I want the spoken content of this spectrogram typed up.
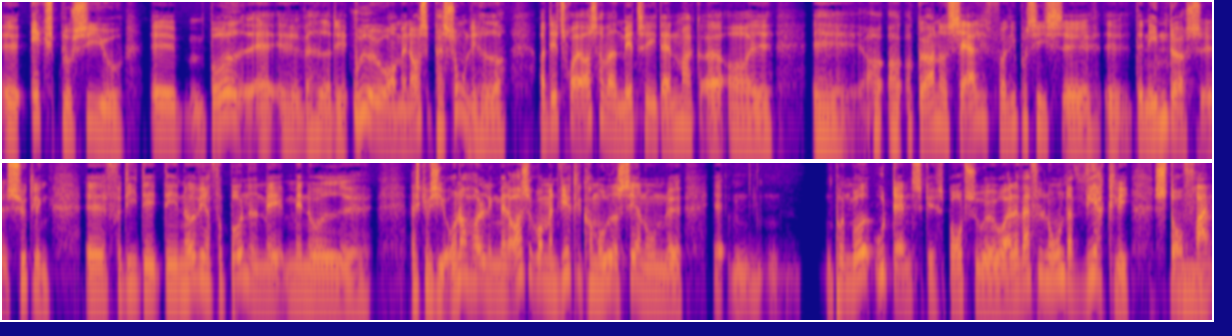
øh, eksplosive, øh, både øh, hvad hedder det, udøvere, men også personligheder. Og det tror jeg også har været med til i Danmark, øh, og øh, øh, og, og, gøre noget særligt for lige præcis øh, øh, den indendørs øh, cykling. Øh, fordi det, det er noget, vi har forbundet med, med noget, øh, hvad skal vi sige, underholdning, men også hvor man virkelig kommer ud og ser nogle... Øh, øh på en måde udanske sportsudøvere, eller i hvert fald nogen, der virkelig står mm. frem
